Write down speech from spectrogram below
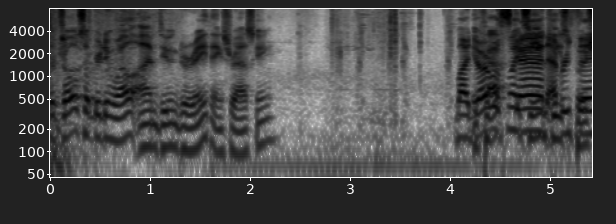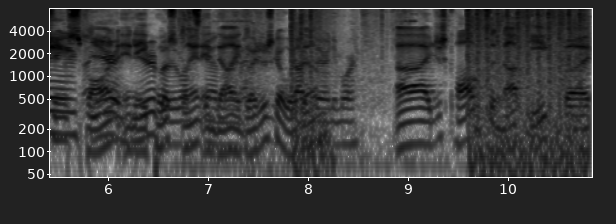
So Jollz, hope you're doing well. I'm doing great. Thanks for asking. My If dart half my team scan keeps everything pushing spawn here and in a here, post plant and scan, die, do I just go with them? there anymore. Uh, I just called to not peek, but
